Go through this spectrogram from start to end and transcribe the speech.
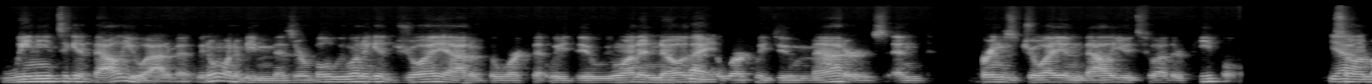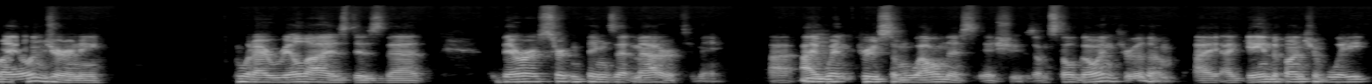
we need to get value out of it. We don't want to be miserable. We want to get joy out of the work that we do. We want to know right. that the work we do matters and brings joy and value to other people. Yeah. So, on my own journey, what I realized is that there are certain things that matter to me. Uh, mm. I hmm. went through some wellness issues. I'm still going through them. I, I gained a bunch of weight.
